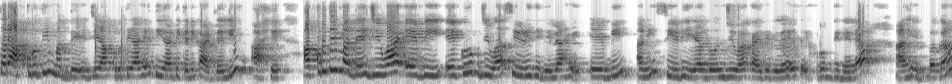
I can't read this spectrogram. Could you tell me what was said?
तर आकृतीमध्ये जी आकृती आहे ती या ठिकाणी काढलेली आहे. आकृतीमध्ये जीवा ए बी एकरूप जीवा सीडी दिलेल्या आहे ए बी आणि सीडी या दोन जीवा काय दिलेल्या आहेत? एकरूप दिलेल्या आहेत. बघा.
